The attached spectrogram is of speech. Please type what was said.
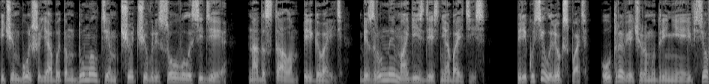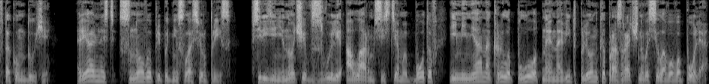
и чем больше я об этом думал, тем четче вырисовывалась идея. Надо с Талом переговорить. Без рунной магии здесь не обойтись. Перекусил и лег спать. Утро вечера мудренее, и все в таком духе. Реальность снова преподнесла сюрприз. В середине ночи взвыли аларм системы ботов, и меня накрыла плотная на вид пленка прозрачного силового поля.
